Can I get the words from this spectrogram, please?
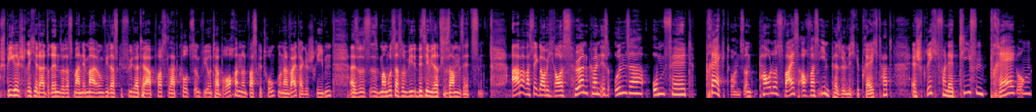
Spiegelstriche da drin, sodass man immer irgendwie das Gefühl hat, der Apostel hat kurz irgendwie unterbrochen und was getrunken und dann weitergeschrieben. Also ist, man muss das so ein bisschen wieder zusammensetzen. Aber was wir, glaube ich, raushören können, ist, unser Umfeld prägt uns. Und Paulus weiß auch, was ihn persönlich geprägt hat. Er spricht von der tiefen Prägung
